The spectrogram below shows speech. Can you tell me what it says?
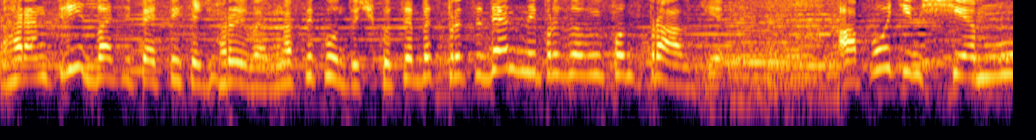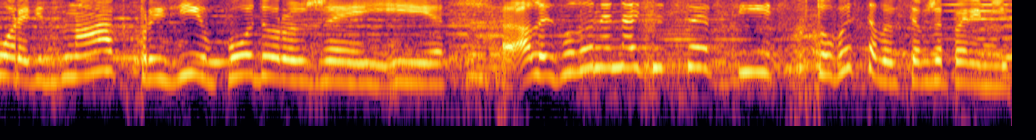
Гран-прі 25 тисяч гривень на секундочку. Це безпрецедентний призовий фонд справді. А потім ще море відзнак, призів, подорожей. І... Але головне навіть не це всі, хто виставився, вже переміг.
